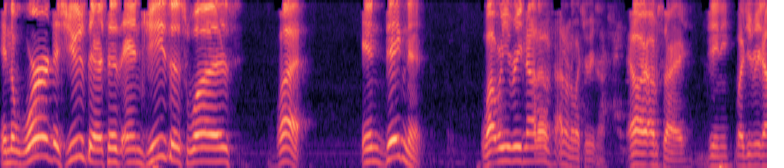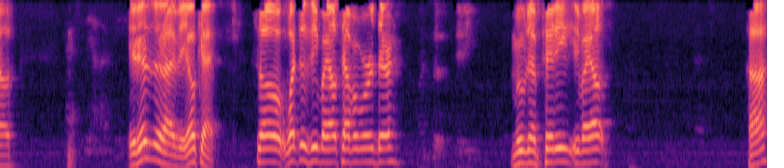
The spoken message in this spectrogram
in the word that's used there, it says, and Jesus was what? Indignant. What were you reading out of? I don't know what you're reading out of. Oh, I'm sorry. Jeannie, what did you read out of? It is NIV. Okay. So what does anybody else have a word there? Moved in pity. Anybody else? Huh?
